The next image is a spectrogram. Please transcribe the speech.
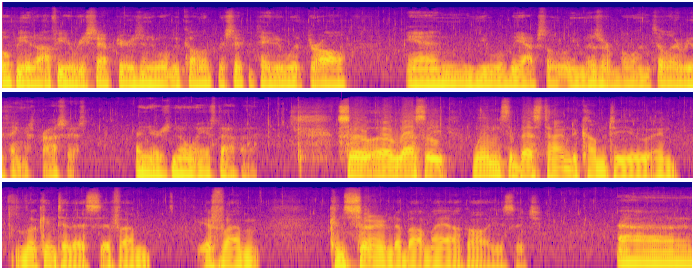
opiate off of your receptors into what we call a precipitated withdrawal, and you will be absolutely miserable until everything is processed. And there's no way of stopping it. So, uh, lastly, when's the best time to come to you and look into this if I'm if I'm concerned about my alcohol usage? Uh,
